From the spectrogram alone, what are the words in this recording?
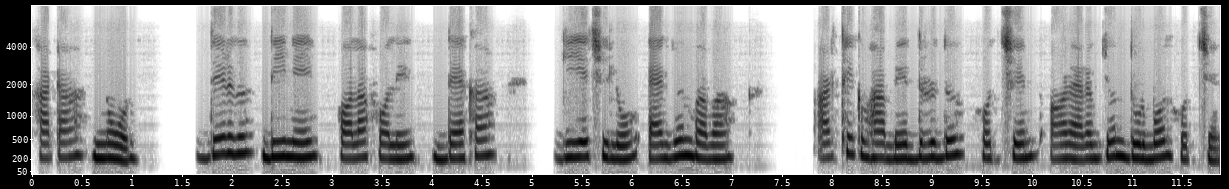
খাটানোর দীর্ঘ দিনের ফলাফলে দেখা গিয়েছিল, একজন বাবা আর্থিকভাবে দৃঢ় হচ্ছেন আর আরেকজন দুর্বল হচ্ছেন।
